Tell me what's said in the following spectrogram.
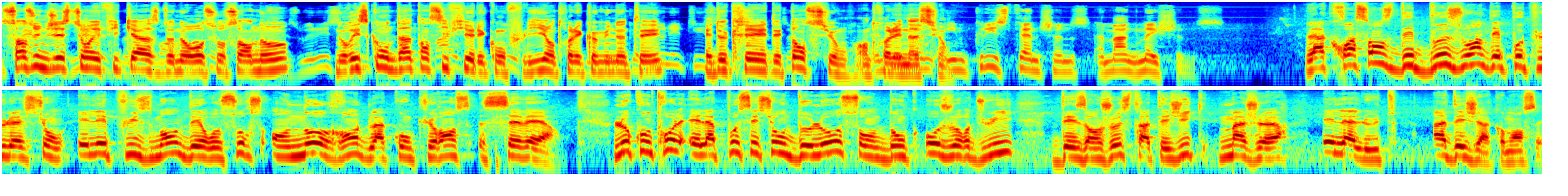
Sans une gestion efficace de nos ressources en eau, nous risquons d'intensifier les conflits entre les communautés et de créer des tensions entre les nations. La croissance des besoins des populations et l'épuisement des ressources en eau rendent la concurrence sévère. Le contrôle et la possession de l'eau sont donc aujourd'hui des enjeux stratégiques majeurs et la lutte a déjà commencé.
